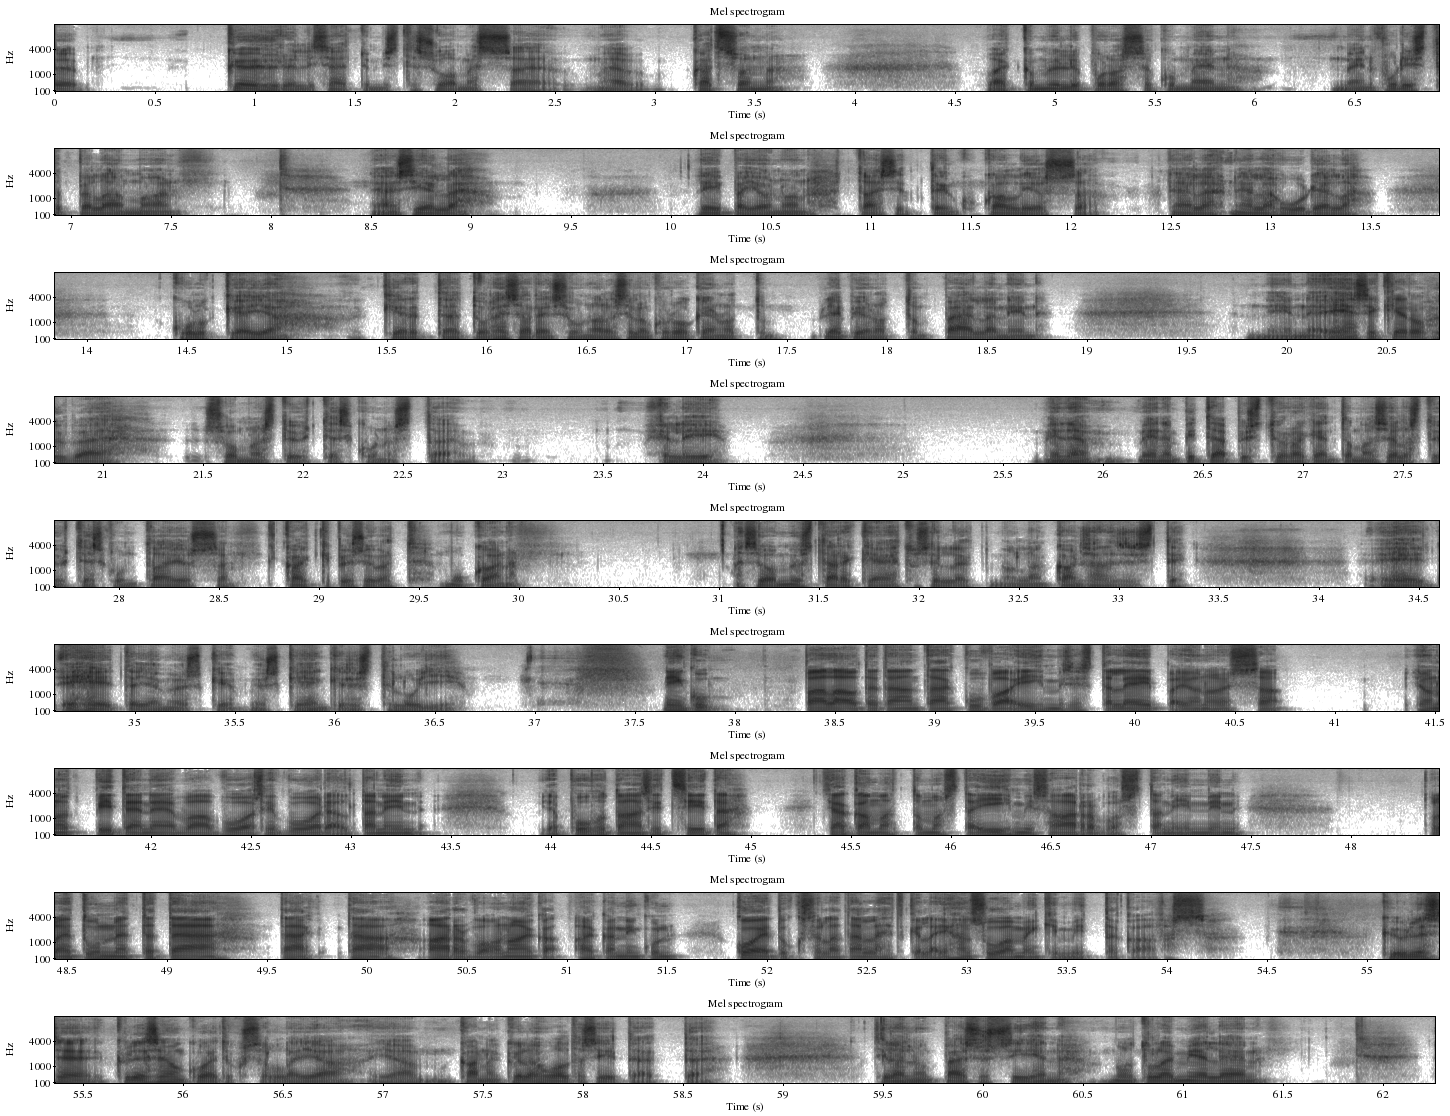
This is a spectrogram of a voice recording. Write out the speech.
köyhyyden lisääntymistä Suomessa. Mä katson vaikka Myllypurossa, kun menen, menen fudista pelaamaan, näen siellä leipäjonon tai sitten kun Kalliossa näillä, näillä huudella kulkee ja kiertää tuolla Hesarin suunnalla silloin, kun leipäjonot on päällä, niin, niin eihän se kerro hyvää suomalaisesta yhteiskunnasta. Eli meidän, meidän pitää pystyä rakentamaan sellaista yhteiskuntaa, jossa kaikki pysyvät mukana – se on myös tärkeä ehto sille, että me ollaan kansallisesti eheitä ja myöskin, myöskin henkisesti lujia. Niin kuin palautetaan tämä kuva ihmisistä leipäjonoissa, jonot pitenee vaan vuosi vuodelta, niin, ja puhutaan sitten siitä jakamattomasta ihmisarvosta, niin, niin tulee tunne, että tämä, tämä, tämä arvo on aika, aika niin kuin koetuksella tällä hetkellä ihan Suomenkin mittakaavassa. Kyllä se, kyllä se on koetuksella ja, ja kannan kyllä huolta siitä, että tilanne on päässyt siihen. Mulla tulee mieleen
